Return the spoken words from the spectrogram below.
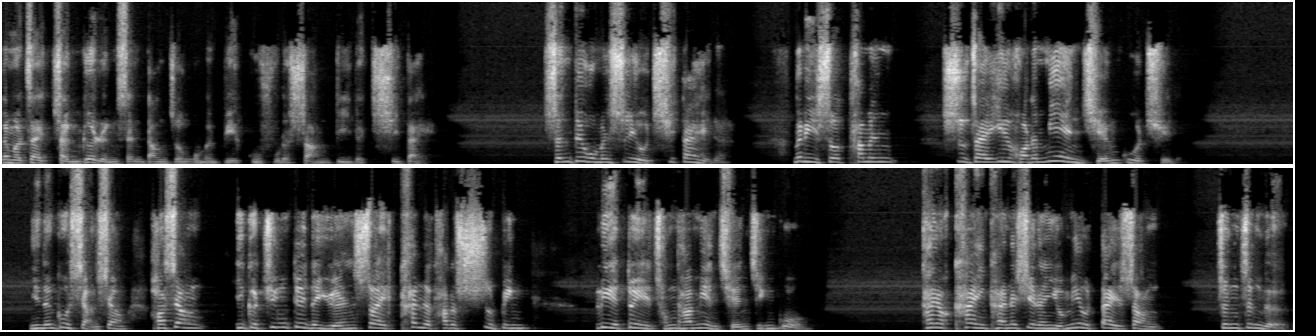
那么，在整个人生当中，我们别辜负了上帝的期待。神对我们是有期待的。那你说他们是在耶和华的面前过去的，你能够想象，好像一个军队的元帅看着他的士兵列队从他面前经过，他要看一看那些人有没有带上真正的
